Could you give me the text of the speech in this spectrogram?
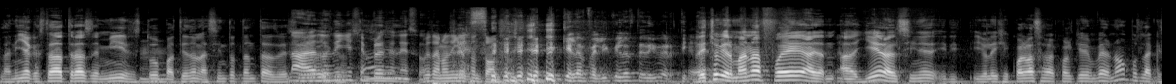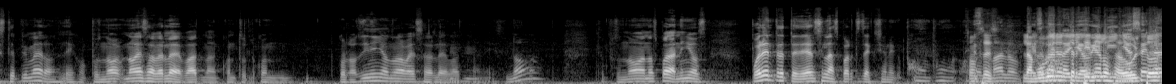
la niña que estaba atrás de mí estuvo pateando el asiento tantas veces. No, los niños siempre hacen eso. Pues, los niños son tontos. que la película esté divertida. De hecho, mi hermana fue ayer al cine y, yo le dije, ¿cuál vas a cuál quieren ver? No, pues la que esté primero. Le dijo, pues no, no vas a ver la de Batman. Con, con, con los niños no la vas a ver la de Batman. dice, no, pues no, no es para niños. Puede entretenerse en las partes de acción. Entonces, la movie no entretiene a los adultos,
